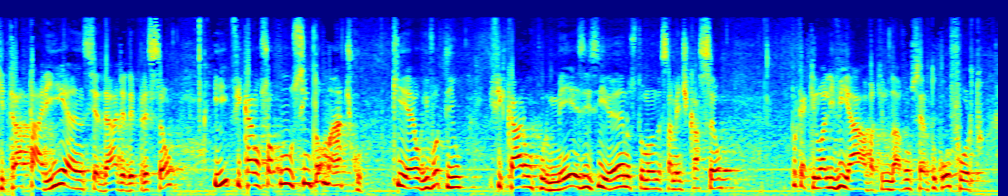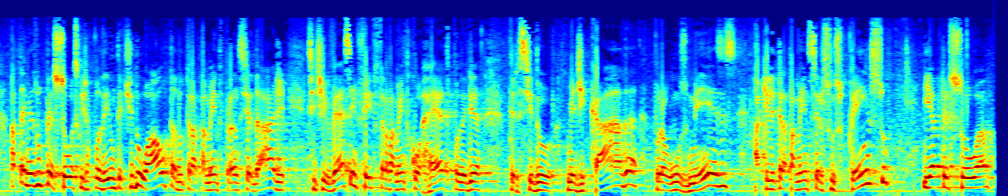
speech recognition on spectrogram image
que trataria a ansiedade, a depressão e ficaram só com o sintomático, que é o Rivotril, e ficaram por meses e anos tomando essa medicação porque aquilo aliviava, aquilo dava um certo conforto. Até mesmo pessoas que já poderiam ter tido alta do tratamento para ansiedade, se tivessem feito o tratamento correto, poderia ter sido medicada por alguns meses, aquele tratamento ser suspenso e a pessoa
